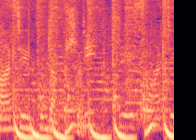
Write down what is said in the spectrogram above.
Sati Production. DJ Sati.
